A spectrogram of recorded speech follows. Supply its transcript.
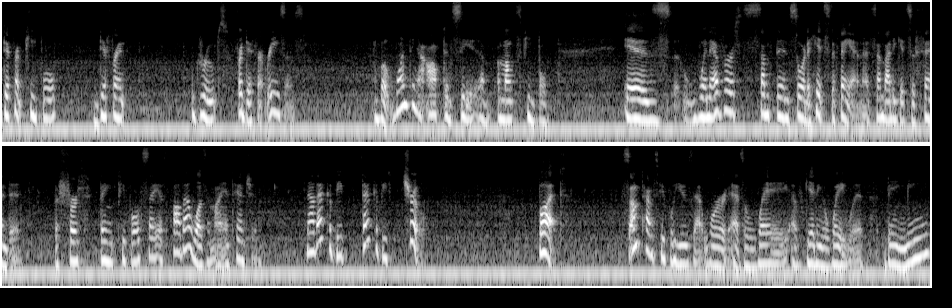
different people, different groups for different reasons. But one thing I often see amongst people is whenever something sort of hits the fan or somebody gets offended, the first thing people say is, "Oh, that wasn't my intention." Now that could be that could be true. But sometimes people use that word as a way of getting away with being mean,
